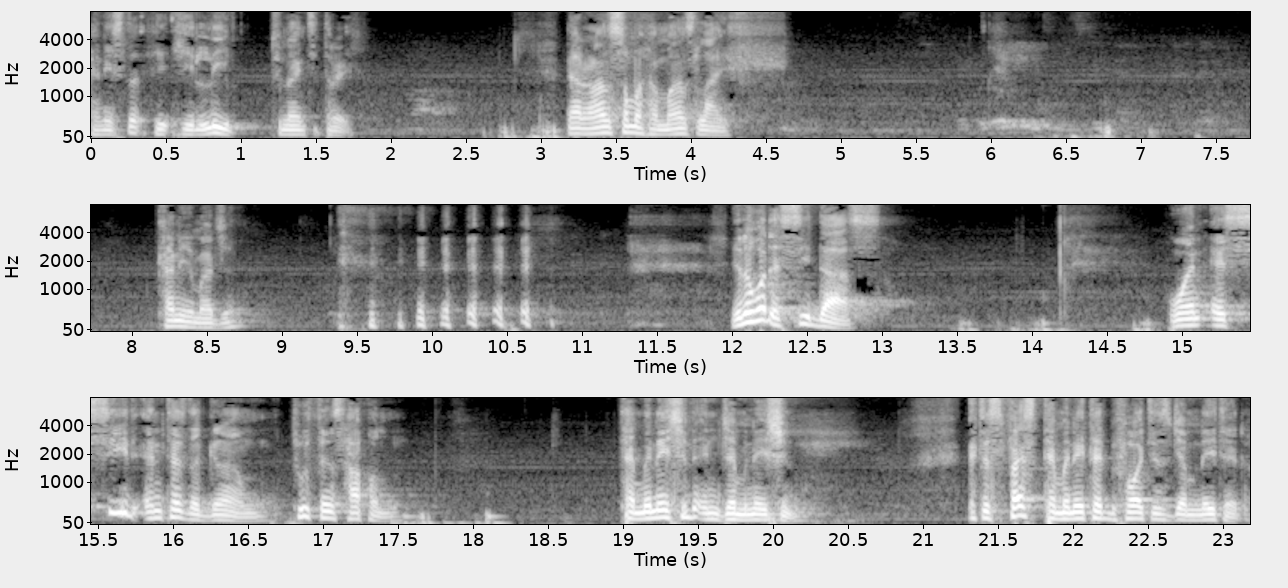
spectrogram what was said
And he, still, he, he lived to 93. That ransom of a man's life. Can you imagine? you know what a seed does? When a seed enters the ground, two things happen. Termination and germination. It is first terminated before it is germinated.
